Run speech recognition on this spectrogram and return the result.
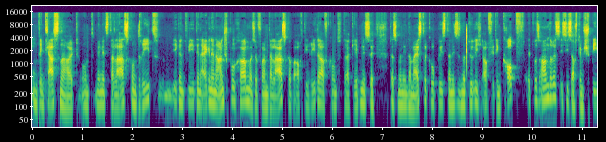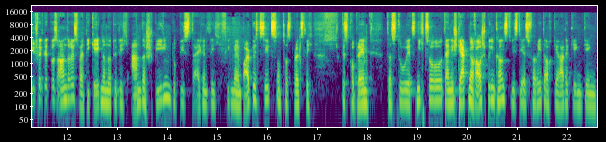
um den Klassenerhalt. Und wenn jetzt der Lask und Ried irgendwie den eigenen Anspruch haben, also vor allem der Lask, aber auch die Rieder aufgrund der Ergebnisse, dass man in der Meistergruppe ist, dann ist es natürlich auch für den Kopf etwas anderes. Es ist auf dem Spielfeld etwas anderes, weil die Gegner natürlich anders spielen. Du bist eigentlich viel mehr im Ballbesitz und hast plötzlich das Problem, dass du jetzt nicht so deine Stärken auch ausspielen kannst, wie es die SV Ried auch gerade gegen, gegen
